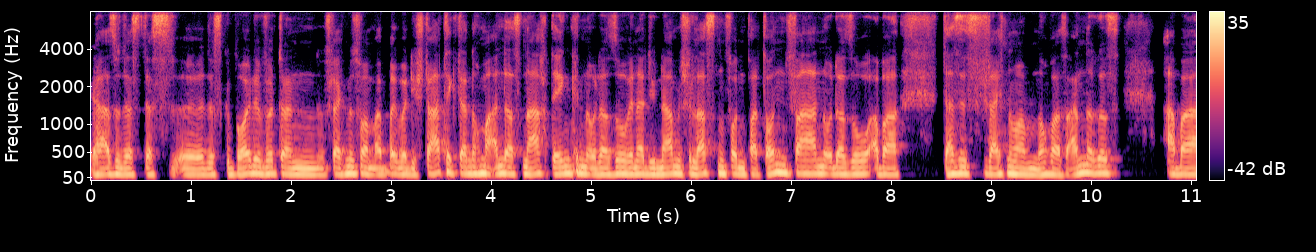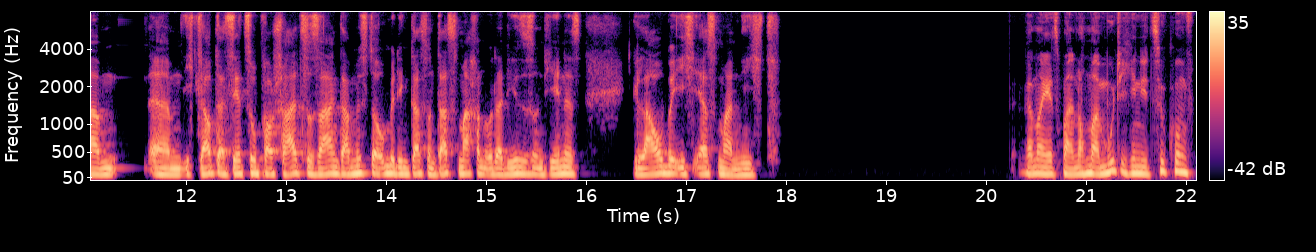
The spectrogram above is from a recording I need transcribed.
Ja, also das, das, äh, das Gebäude wird dann, vielleicht müssen wir mal über die Statik dann nochmal anders nachdenken oder so, wenn er dynamische Lasten von ein paar Tonnen fahren oder so, aber das ist vielleicht nochmal noch was anderes. Aber ähm, ich glaube, das jetzt so pauschal zu sagen, da müsst ihr unbedingt das und das machen oder dieses und jenes, glaube ich erstmal nicht. Wenn man jetzt mal nochmal mutig in die Zukunft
